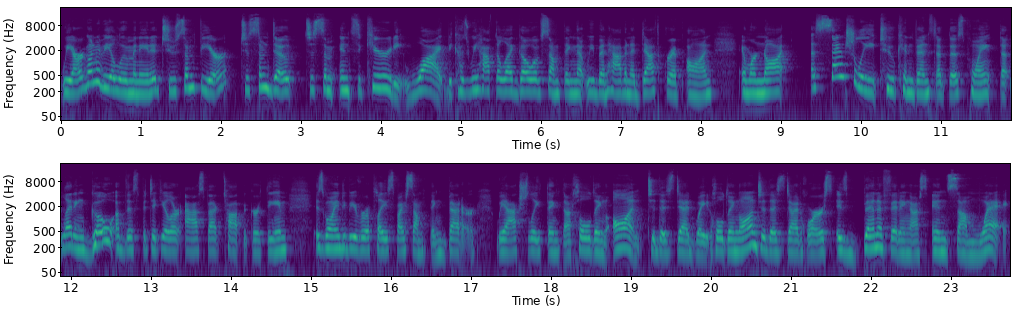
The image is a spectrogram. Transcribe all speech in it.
We are going to be illuminated to some fear, to some doubt, to some insecurity. Why? Because we have to let go of something that we've been having a death grip on and we're not essentially too convinced at this point that letting go of this particular aspect, topic, or theme is going to be replaced by something better. We actually think that holding on to this dead weight, holding on to this dead horse is benefiting us in some way.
